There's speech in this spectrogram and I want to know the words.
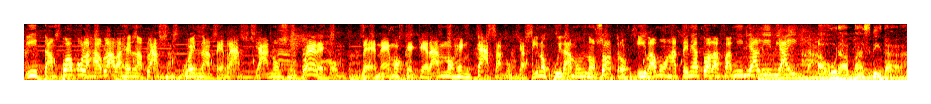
Y tampoco las hablabas en la plaza o en la terraza. Ya no se puede, compa. Tenemos que quedarnos en casa porque así nos cuidamos nosotros y vamos a tener a toda la familia aliviadita. Ahora más vida.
